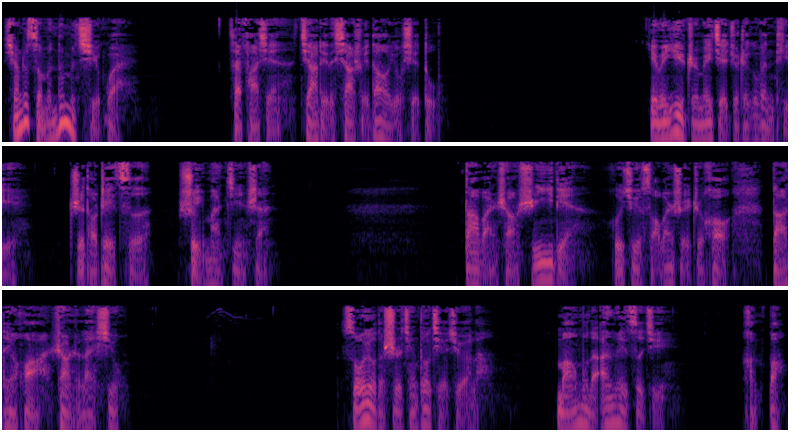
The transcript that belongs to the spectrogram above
想着怎么那么奇怪。才发现家里的下水道有些堵，因为一直没解决这个问题，直到这次水漫金山。大晚上十一点回去扫完水之后，打电话让人来修，所有的事情都解决了，盲目的安慰自己，很棒。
